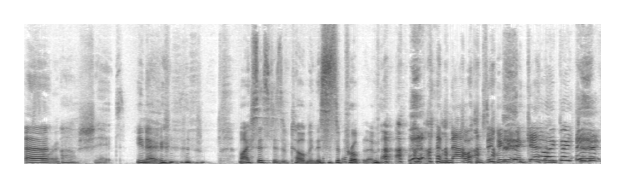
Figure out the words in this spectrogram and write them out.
perhaps, uh, oh shit, you know, my sisters have told me this is a problem, and now I'm doing it again. like I should have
